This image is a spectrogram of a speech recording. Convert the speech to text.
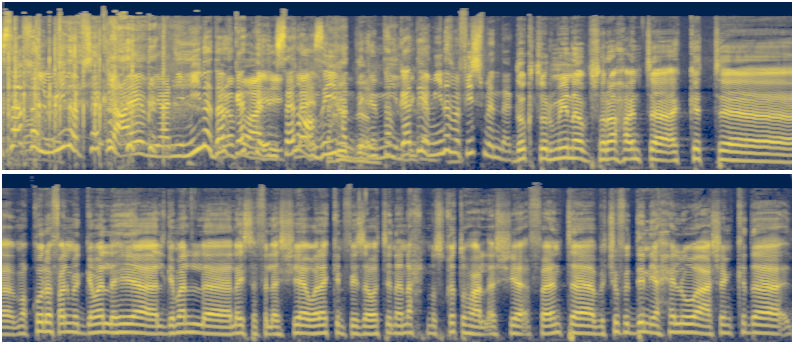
سقف المينا بشكل عام يعني مينا ده بجد. إنسان عظيم أنت بجد يا. مينا مفيش منك دكتور مينا بصراحة أنت أكدت آه، مقولة في علم الجمال اللي هي الجمال آه، ليس في الأشياء ولكن في ذواتنا نحن نسقطها على الأشياء فأنت بتشوف الدنيا حلوة عشان كده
